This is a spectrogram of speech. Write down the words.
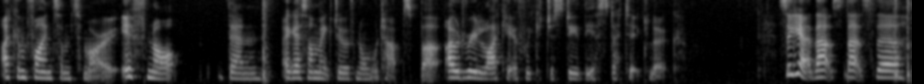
I can find some tomorrow. If not, then I guess I'll make do with normal tabs, but I would really like it if we could just do the aesthetic look. So yeah, that's that's the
